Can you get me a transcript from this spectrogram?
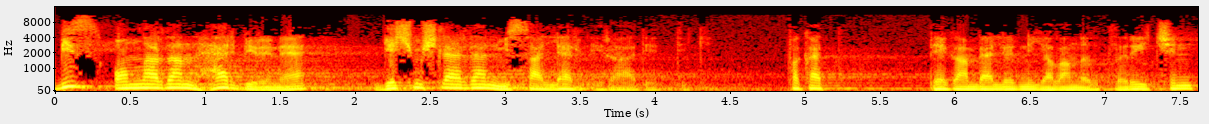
Biz onlardan her birine geçmişlerden misaller irade ettik. Fakat peygamberlerini yalanladıkları için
